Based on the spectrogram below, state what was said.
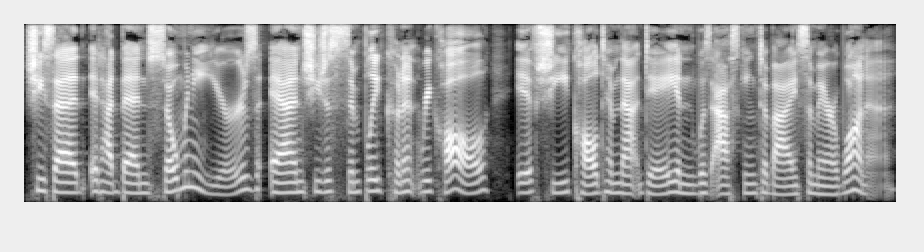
She said it had been so many years and she just simply couldn't recall if she called him that day and was asking to buy some marijuana.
